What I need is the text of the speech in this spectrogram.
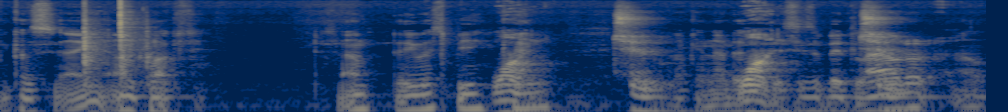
because I unplugged the sound, the USB. One, cable. two. Okay, now that One, this is a bit louder, I'll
